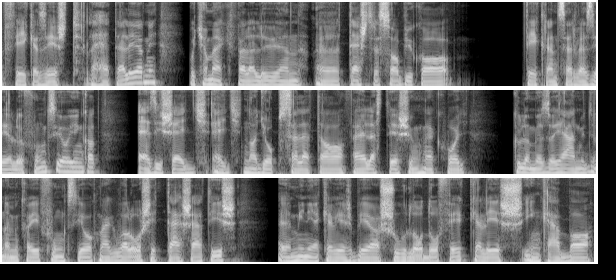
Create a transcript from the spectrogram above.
fékezést lehet elérni, hogyha megfelelően testre szabjuk a fékrendszer vezérlő funkcióinkat. Ez is egy, egy nagyobb szelete a fejlesztésünknek, hogy különböző járműdinamikai funkciók megvalósítását is minél kevésbé a súrlódó fékkel, és inkább a,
